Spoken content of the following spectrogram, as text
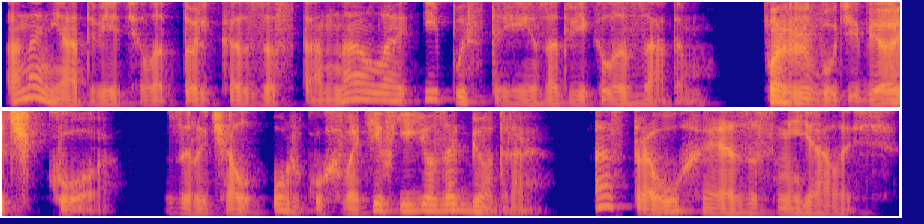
Она не ответила, только застонала и быстрее задвигала задом. «Порву тебе очко!» Зарычал орк, ухватив ее за бедра. Остроухая засмеялась.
